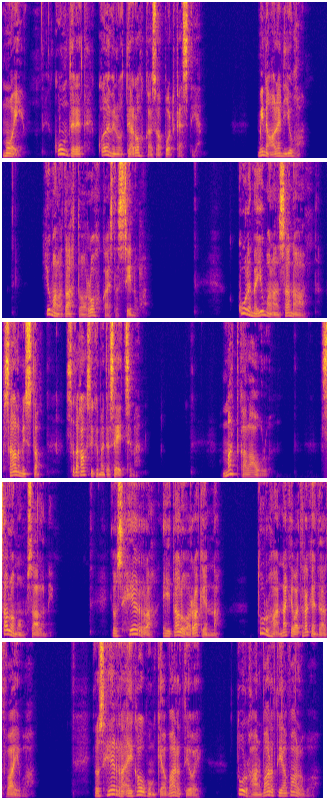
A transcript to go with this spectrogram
Moi! Kuuntelet kolme minuuttia rohkaisua podcastia. Minä olen Juha. Jumala tahtoo rohkaista sinua. Kuulemme Jumalan sanaa psalmista 127. Matkalaulu. Salomon psalmi. Jos Herra ei taloa rakenna, turhaan näkevät rakentajat vaivaa. Jos Herra ei kaupunkia vartioi, turhaan vartija valvoo.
